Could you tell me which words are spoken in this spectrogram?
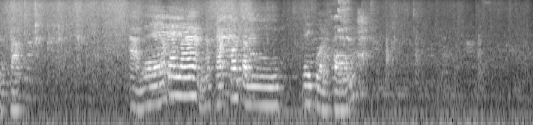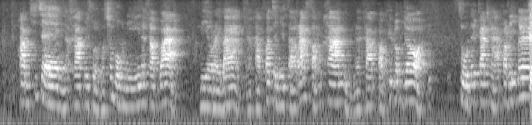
นะครับอ่าแล้วด้านล่างนะครับก็จะมีในส่วนของ ความชี้แจงนะครับในส่วนของชั่วโมงนี้นะครับว่ามีอะไรบ้างนะครับ ก็จะมีสาระสำคัญนะครับความคิดรวบยอด สูตรในการหาปริมาตร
